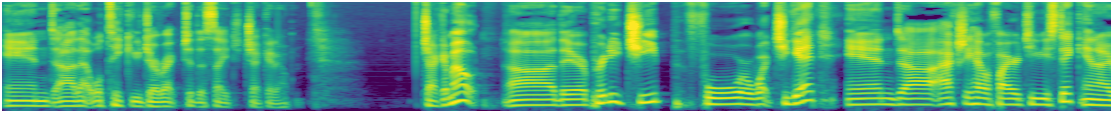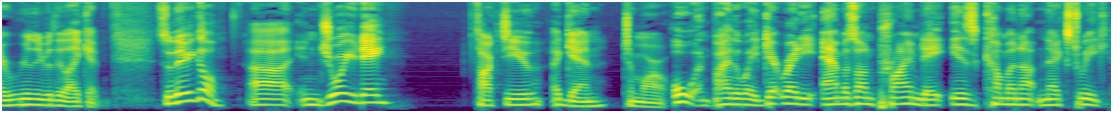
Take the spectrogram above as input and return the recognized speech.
And uh, that will take you direct to the site to check it out. Check them out. Uh, they're pretty cheap for what you get. And uh, I actually have a Fire TV Stick and I really, really like it. So there you go. Uh, enjoy your day. Talk to you again tomorrow. Oh, and by the way, get ready. Amazon Prime Day is coming up next week.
